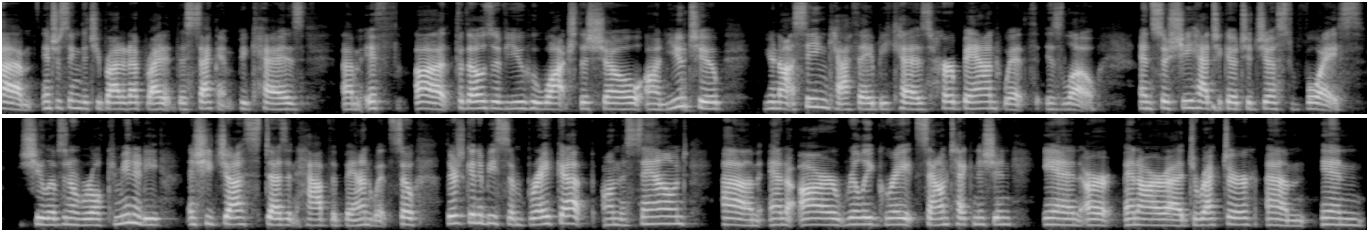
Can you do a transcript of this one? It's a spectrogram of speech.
um, interesting that you brought it up right at this second because um, if uh, for those of you who watch the show on YouTube, you're not seeing Kathay because her bandwidth is low. And so she had to go to just voice. She lives in a rural community and she just doesn't have the bandwidth. So there's going to be some breakup on the sound um, and our really great sound technician in our and our uh, director um, in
